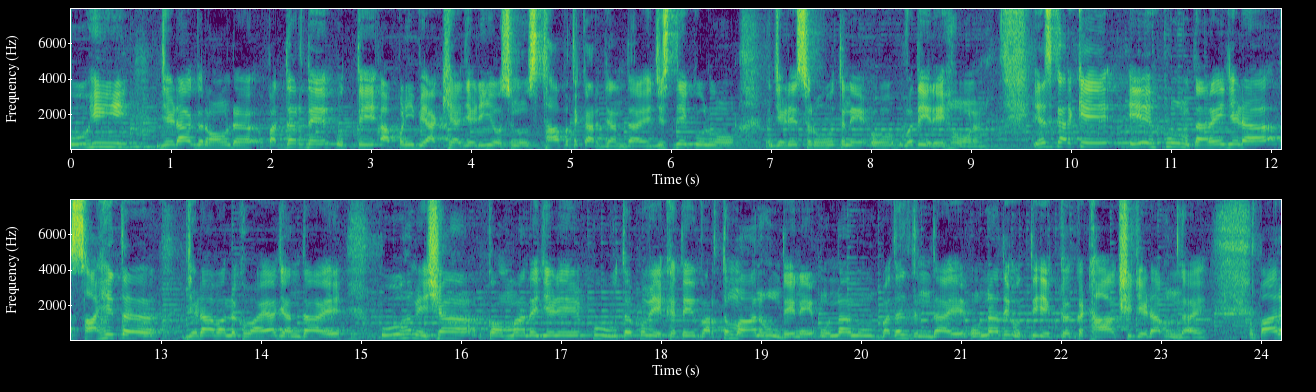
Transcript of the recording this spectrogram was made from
ਉਹੀ ਜਿਹੜਾ ਗਰਾਊਂਡ ਪੱਧਰ ਦੇ ਉੱਤੇ ਆਪਣੀ ਵਿਆਖਿਆ ਜਿਹੜੀ ਉਸ ਨੂੰ ਸਥਾਪਿਤ ਕਰ ਜਾਂਦਾ ਹੈ ਜਿਸ ਦੇ ਕੋਲੋਂ ਜਿਹੜੇ ਸਰੋਤ ਨੇ ਉਹ ਵਧੇਰੇ ਹੋਣ। ਇਸ ਕਰਕੇ ਇਹ ਹਕੂਮਤਾਂ ਰਾਹੀਂ ਜਿਹੜਾ ਸਾਹਿਤ ਜਿਹੜਾ ਵਾ ਲਿਖਵਾਇਆ ਜਾਂਦਾ ਹੈ ਉਹ ਹਮੇਸ਼ਾ ਕੌਮਾਂ ਦੇ ਜਿਹੜੇ ਭੂਤ ਭਵਿੱਖ ਤੇ ਵਰਤਮਾਨ ਹੁੰਦੇ ਨੇ, ਉਹਨਾਂ ਨੂੰ ਬਦਲ ਦਿੰਦਾ ਹੈ ਉਹਨਾਂ ਦੇ ਉੱਤੇ ਇੱਕ ਕਠਾਕਸ਼ ਜਿਹੜਾ ਹੁੰਦਾ ਹੈ ਪਰ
